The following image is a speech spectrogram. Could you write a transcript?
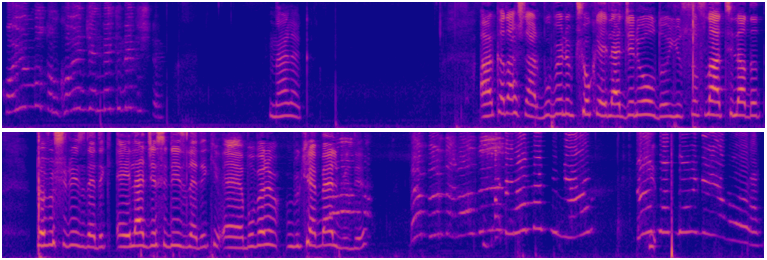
Koyun buldum. Koyun cennetine düştüm. Ne alaka? Arkadaşlar bu bölüm çok eğlenceli oldu. Yusuf'la Atilla'nın dövüşünü izledik. Eğlencesini izledik. Ee, bu bölüm mükemmel miydi? Ben buradan aldım. Ben almadım ya. Ben de oynayamam.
